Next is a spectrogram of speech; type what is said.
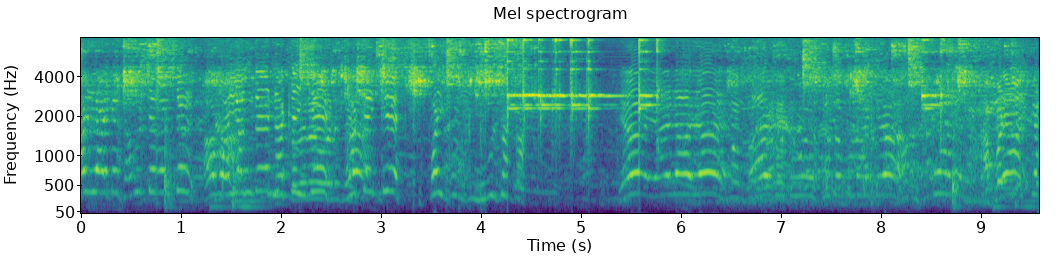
ஆழியாக சமுத்திரத்தில் பயந்து நட்டுஞ்சு, நட்டுஞ்சு போய் முடிச்சாங்க. அப்படியே இருக்க.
